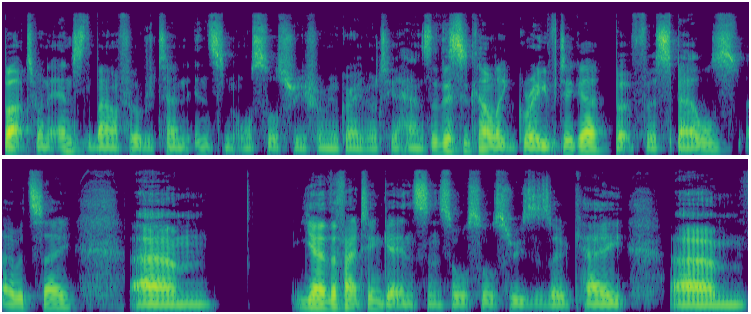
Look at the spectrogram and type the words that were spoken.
but when it enters the battlefield, return instant or sorcery from your graveyard to your hand. So this is kind of like Gravedigger, but for spells, I would say. Um, yeah, the fact you can get instant or sorceries is okay. Um,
